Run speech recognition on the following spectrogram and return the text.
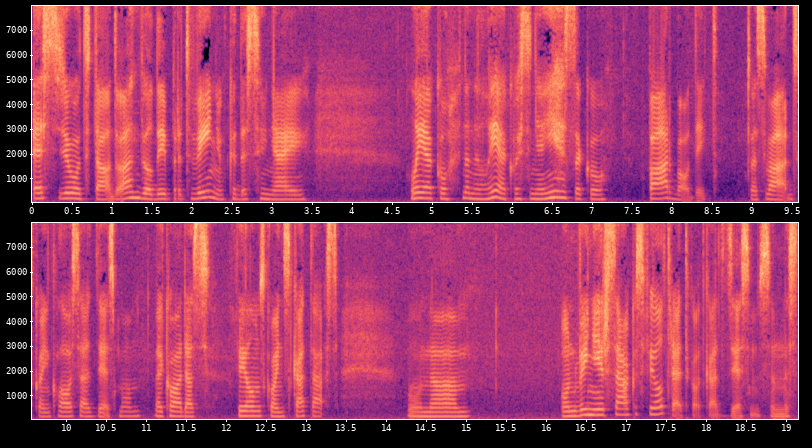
es jūtu tādu atbildību pret viņu, kad es viņai lieku, ne, nelieku, es viņai iesaku pārbaudīt tos vārdus, ko viņi klausās dziesmām, vai kādās filmas, ko viņi skatās. Un, um, un viņi ir sākusi filtrēt kaut kādas dziesmas, un es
